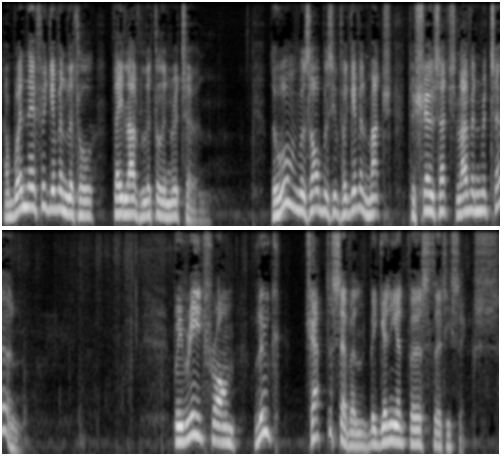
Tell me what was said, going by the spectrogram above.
and when they're forgiven little, they love little in return. The woman was obviously forgiven much to show such love in return. We read from Luke chapter 7, beginning at verse 36.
